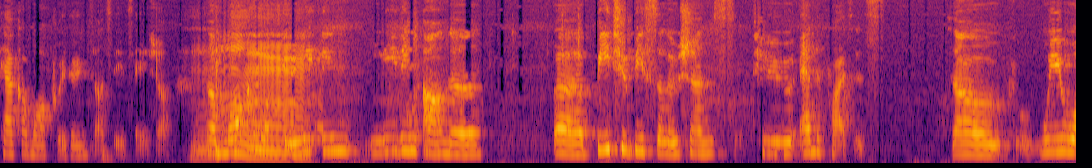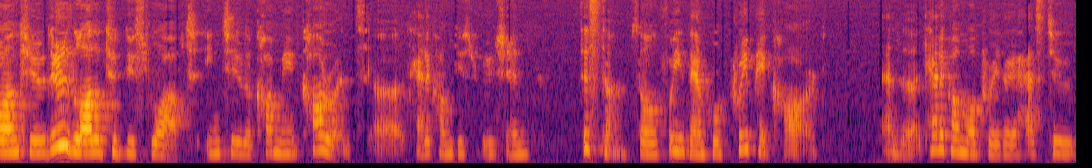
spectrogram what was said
telecom operator in Southeast Asia. So mm. Mark was leading, leading on the uh, B2B solutions to enterprises. So we want to, there is a lot to disrupt into the current uh, telecom distribution system. So for example, prepaid card and the telecom operator has to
